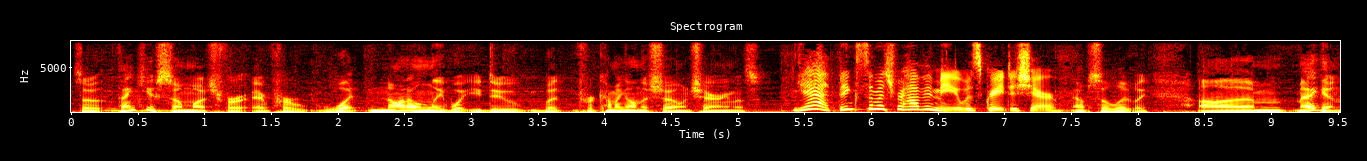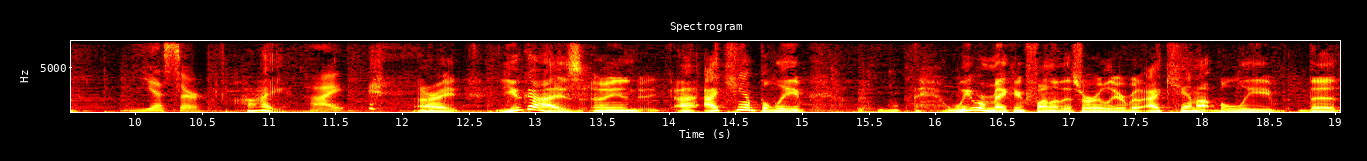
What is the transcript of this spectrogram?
So, thank you so much for for what not only what you do, but for coming on the show and sharing this. Yeah, thanks so much for having me. It was great to share. Absolutely, um, Megan. Yes, sir. Hi. Hi. All right, you guys. I mean, I, I can't believe we were making fun of this earlier, but I cannot believe that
